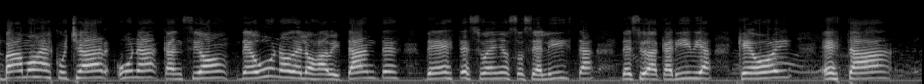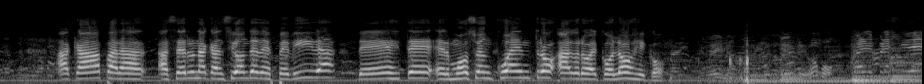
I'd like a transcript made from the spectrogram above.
Vamos a escuchar una canción de uno de los habitantes de este sueño socialista de Ciudad Caribia, que hoy está acá para hacer una canción de despedida de este hermoso encuentro agroecológico. Para el presidente.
